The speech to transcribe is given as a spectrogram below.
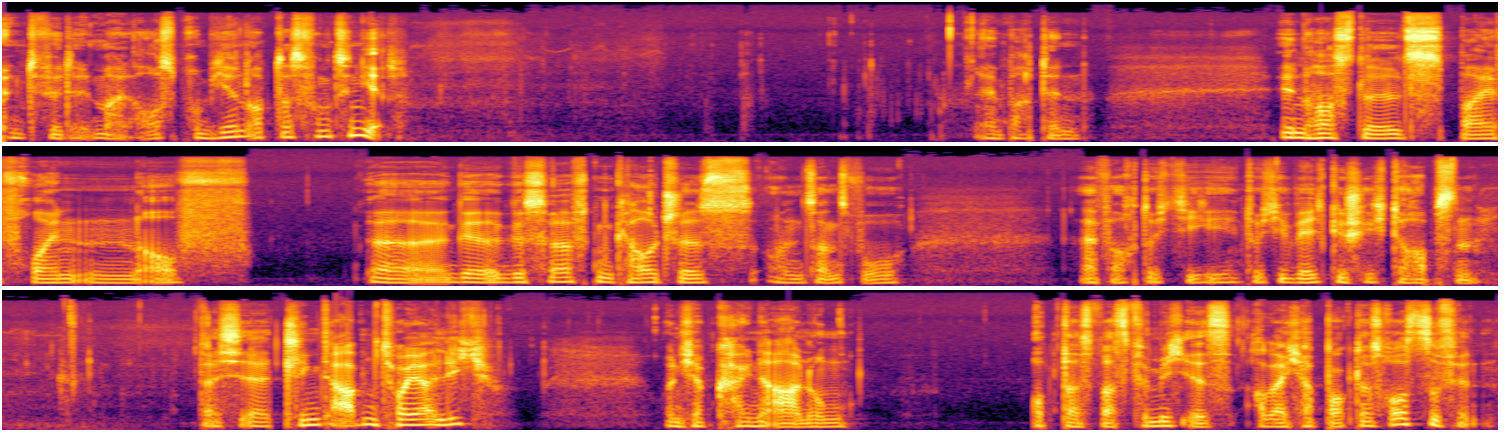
Und würde mal ausprobieren, ob das funktioniert. Einfach denn in Hostels, bei Freunden, auf äh, gesurften Couches und sonst wo einfach durch die, durch die Weltgeschichte hopsen. Das äh, klingt abenteuerlich und ich habe keine Ahnung, ob das was für mich ist, aber ich habe Bock, das rauszufinden.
